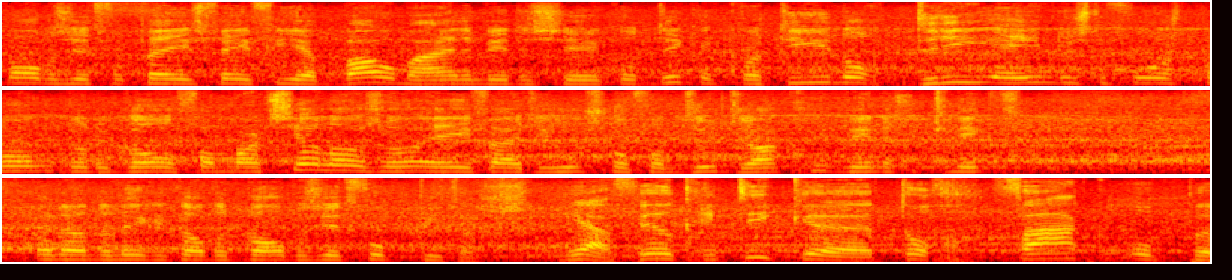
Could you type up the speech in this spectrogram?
Balbezit voor PSV via Bouma in de middencirkel. Dik een kwartier nog. 3-1 dus de voorsprong door de goal van Marcelo. Zo even uit die hoekschop van Zuzak. Goed binnengeknikt. En aan de linkerkant het balbezit voor Pieters. Ja, veel kritiek uh, toch vaak op eh,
